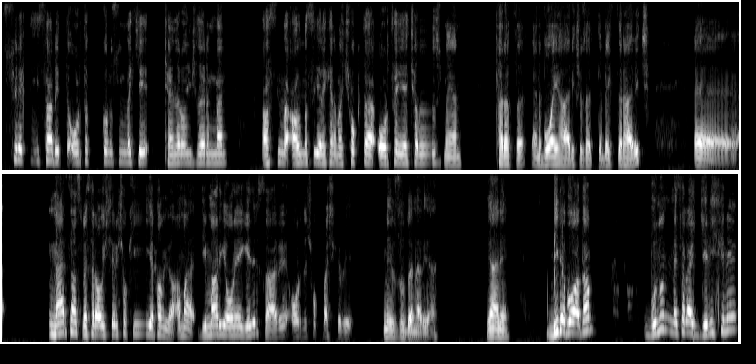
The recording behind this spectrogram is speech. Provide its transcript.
sürekli isabetli orta konusundaki kenar oyuncularından aslında alması gereken ama çok da ortaya çalışmayan tarafı yani Boy hariç özellikle bekler hariç ee, Mertens mesela o işleri çok iyi yapamıyor ama Di Maria oraya gelirse abi orada çok başka bir mevzu döner ya. Yani bir de bu adam bunun mesela gelişini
